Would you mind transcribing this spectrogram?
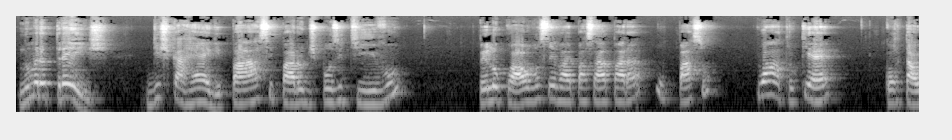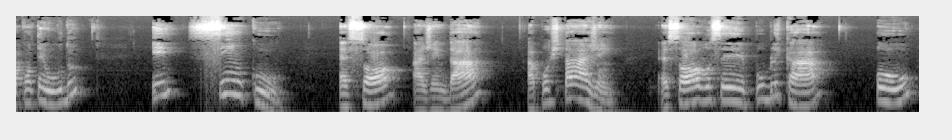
Número 3. Descarregue, passe para o dispositivo pelo qual você vai passar para o passo 4, que é cortar o conteúdo. E 5. É só agendar a postagem. É só você publicar ou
